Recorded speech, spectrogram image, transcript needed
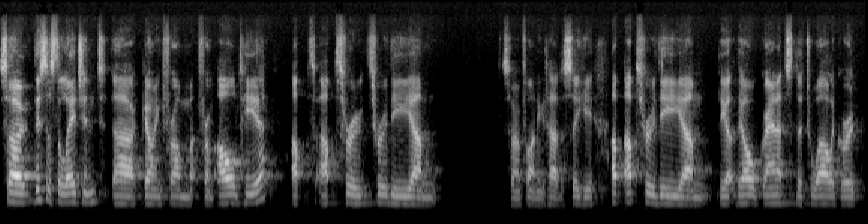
So this is the legend uh, going from from old here up up through through the um, so I'm finding it hard to see here, up, up through the, um, the, the old granites, the Tuala group,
